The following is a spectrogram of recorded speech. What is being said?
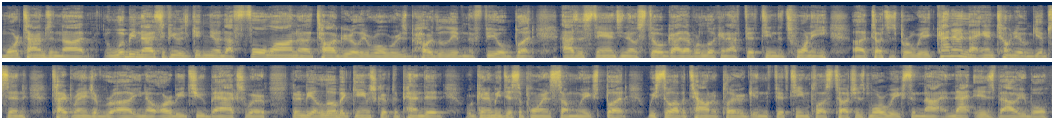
more times than not. It would be nice if he was getting, you know, that full on uh, Todd Gurley role where he's hardly leaving the field. But as it stands, you know, still a guy that we're looking at 15 to 20 uh, touches per week, kind of in that Antonio Gibson type range of, uh, you know, RB2 backs where going to be a little bit game script dependent. We're going to be disappointed some weeks, but we still have a talented player getting 15 plus touches more weeks than not. And that is valuable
